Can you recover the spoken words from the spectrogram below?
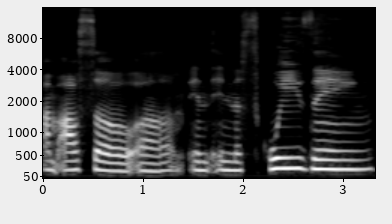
I'm also um, in in the squeezing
